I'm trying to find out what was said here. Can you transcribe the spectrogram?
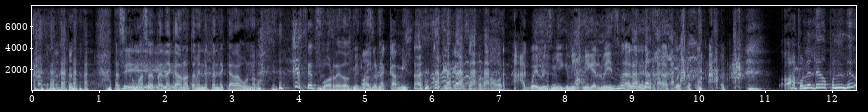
Así Sí. como eso depende de cada uno, también depende de cada uno. Sí. Borre Vamos a hacer 2020. una camisa con eso, por favor. Ah, güey, Luis Mi- Mi- Miguel Luis, ah, güey. Ah, no. Ah, pon el dedo, pon el dedo.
